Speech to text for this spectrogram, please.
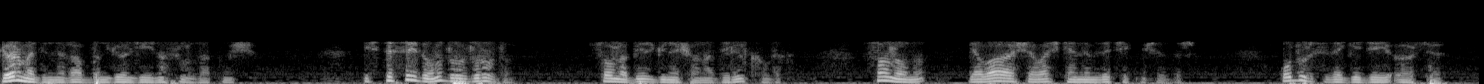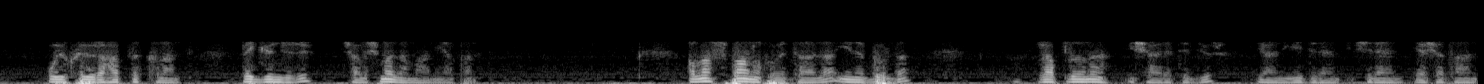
görmedin mi Rabbin gölgeyi nasıl uzatmış? İsteseydi onu durdururdu. Sonra biz güneş ona delil kıldık. Sonra onu yavaş yavaş kendimize çekmişizdir. Odur size geceyi örtü, uykuyu rahatlık kılan ve gündüzü çalışma zamanı yapan. Allah subhanahu ve teala yine burada Rablığına işaret ediyor. Yani yediren, içiren, yaşatan,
